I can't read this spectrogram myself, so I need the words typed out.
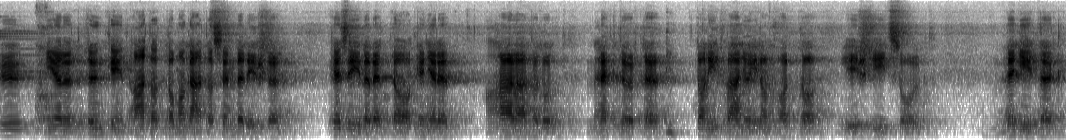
Ő, mielőtt önként átadta magát a szenvedésre, kezébe vette a kenyeret, hálát adott, megtörte, tanítványainak adta, és így szólt. Vegyétek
